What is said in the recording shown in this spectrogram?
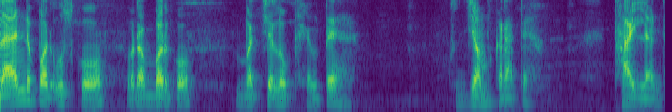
लैंड पर उसको, रबर को बच्चे लोग खेलते हैं, जंप कराते हैं, थाईलैंड।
